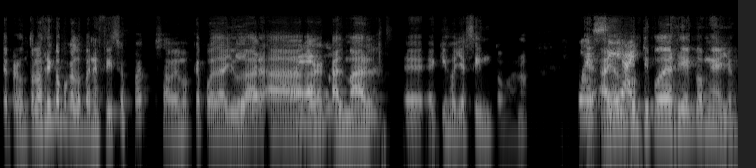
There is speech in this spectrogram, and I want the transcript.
te pregunto los riesgos porque los beneficios, pues, sabemos que puede ayudar a, calmar eh, X o Y síntomas, ¿no? Pues ¿Hay algún tipo de riesgo en ello?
